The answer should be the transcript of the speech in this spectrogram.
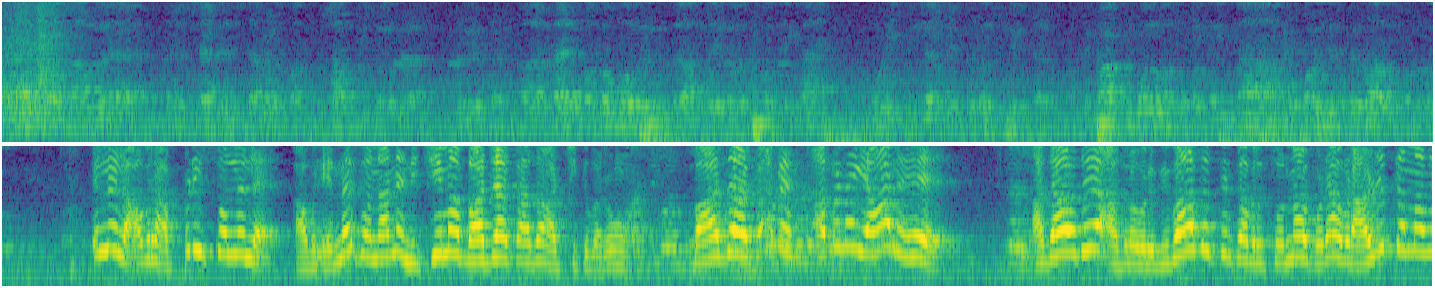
ரெண்டாயிரத்தி பதினாலுல ஸ்ட்ராட்டஜிஸ்டா வேலை பார்த்த பிரசாந்த் கிஷோர் சொல்லியிருக்காரு அது ரெண்டாயிரத்தி பத்தொன்பது இருந்த அந்த இது வந்து பாத்தீங்கன்னா மோடிக்கு இல்லை அப்படின்றத சொல்லியிருக்காரு அப்படி பார்க்கும்போது வந்து பாத்தீங்கன்னா குறைஞ்சிருக்கிறதா அவர் சொல்றது வந்து நீங்க இல்ல இல்ல அவர் அப்படி சொல்லல. அவர் என்ன சொன்னார்னா நிச்சயமா பாஜக தான் ஆட்சிக்கு வரும். பாஜக அப்பனா யாரு? அதாவது அதுல ஒரு விவாதத்திற்கு அவர் சொன்னா கூட அவர் அழுத்தமாக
